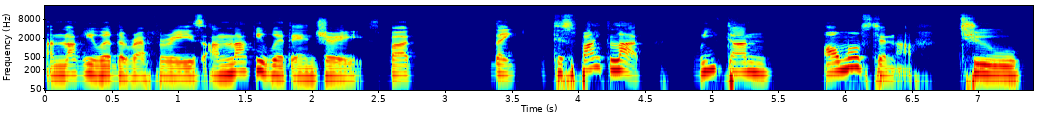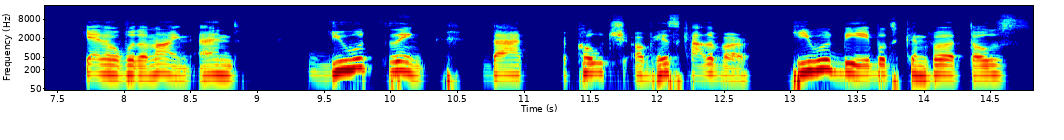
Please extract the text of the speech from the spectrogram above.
unlucky with the referees, unlucky with injuries, but like despite luck, we've done almost enough to get over the line. And you would think that a coach of his caliber, he would be able to convert those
